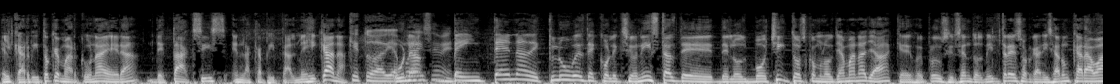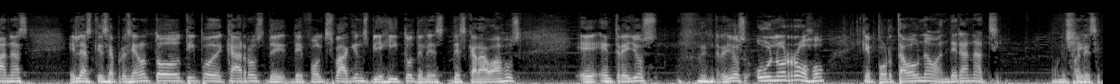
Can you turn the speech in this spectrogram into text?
El carrito que marcó una era de taxis en la capital mexicana. Que todavía por Una ahí se ven. veintena de clubes de coleccionistas de, de los bochitos, como los llaman allá, que dejó de producirse en 2003, organizaron caravanas en las que se apreciaron todo tipo de carros de, de Volkswagens viejitos, de, les- de escarabajos, eh, entre, ellos, entre ellos uno rojo que portaba una bandera nazi. Me parece.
